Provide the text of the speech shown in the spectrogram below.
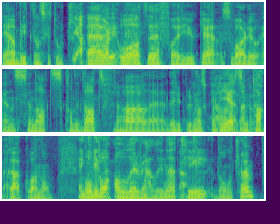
Det har blitt ganske stort. Ja, det det. Eh, og at eh, forrige uke så var det jo en senatskandidat fra det, det republikanske partiet ja, som takka Quanon. Og på alle rallyene Ja. til Donald Trump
